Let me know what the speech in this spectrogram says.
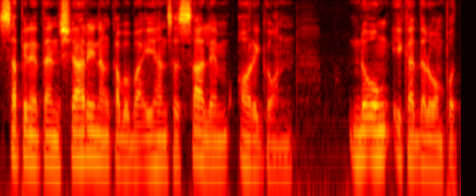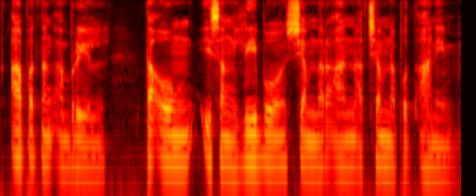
sa penitensyari ng kababaihan sa Salem, Oregon, noong ikadalawamput-apat ng Abril, taong isang libo siyam naraan at siyam naput anim.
